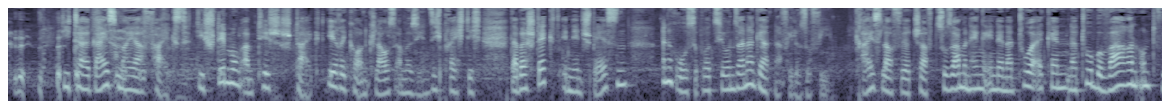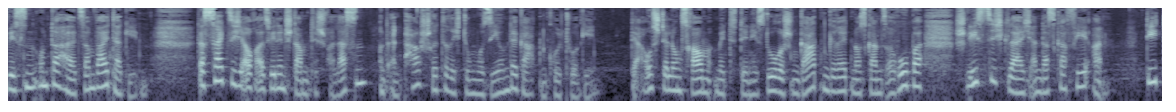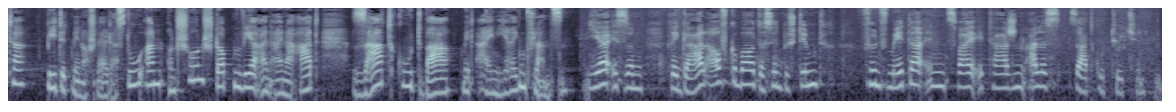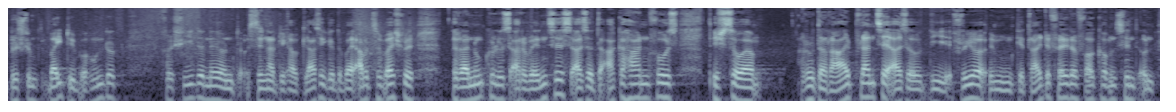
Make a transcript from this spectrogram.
Dieter Geismeier feigst. Die Stimmung am Tisch steigt. Erika und Klaus amüsieren sich prächtig. Dabei steckt in den Späßen eine große Portion seiner Gärtnerphilosophie. Kreislaufwirtschaft, Zusammenhänge in der Natur erkennen, Natur bewahren und Wissen unterhaltsam weitergeben. Das zeigt sich auch, als wir den Stammtisch verlassen und ein paar Schritte Richtung Museum der Gartenkultur gehen. der Ausstellungsraum mit den historischen Gartengeräten aus ganz Europa, schließt sich gleich an das Café an. Dieter bietet mir noch schnell das Du an und schon stoppen wir an einer Art Saatgutbar mit einjährigen Pflanzen. Hier ist so ein Regal aufgebaut, das sind bestimmt fünf Meter in zwei Etagen, alles Saatguttütchen. Bestimmt weit über 100 verschiedene und es sind natürlich auch Klassiker dabei. Aber zum Beispiel Ranunculus arvensis, also der Ackerhahnenfuß, ist so ein Ruderalpflanze, also die früher im Getreidefelder vorkommen sind und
